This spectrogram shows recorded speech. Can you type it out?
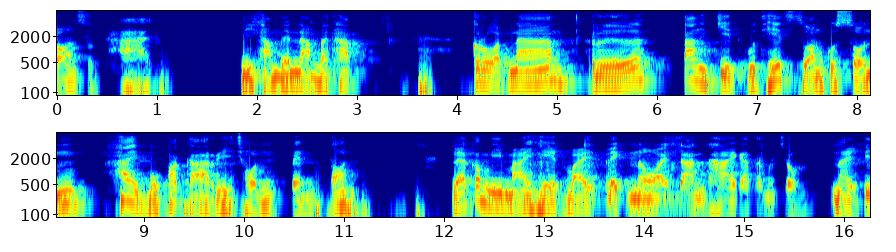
ตอนสุดท้าย มีคำแนะนำนะครับ กรวดน้ำหรือตั้งจิตอุทิศส่วนกุศลให้บุพการีชนเป็นต้น แล้วก็มีหมายเหตุไว้เล็กน้อยด้านท้ายครับท่านผู้ชมในพิ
